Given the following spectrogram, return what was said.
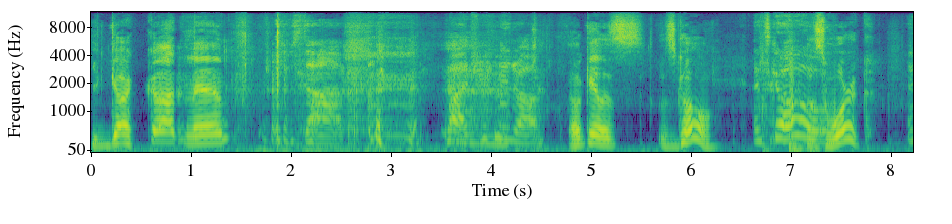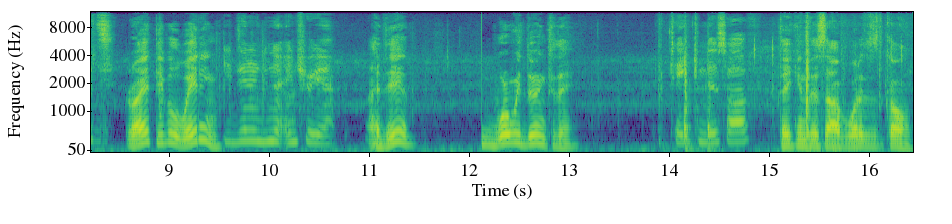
You got caught, man. Stop. Watch, turn it off. Okay, let's let's go. Let's go. Let's work. Let's, Right? People waiting. you didn't do the intro yet. I did. What are we doing today? Taking this off. Taking this off. What is it called?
